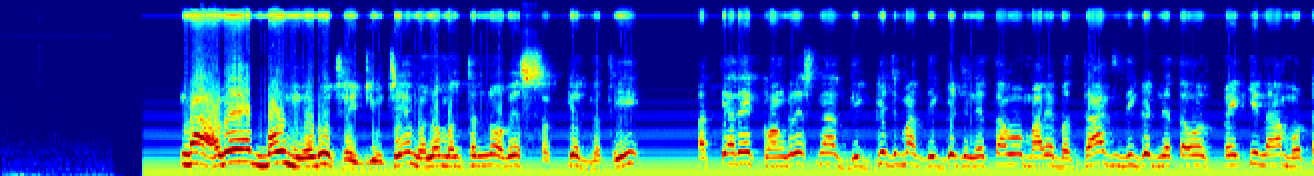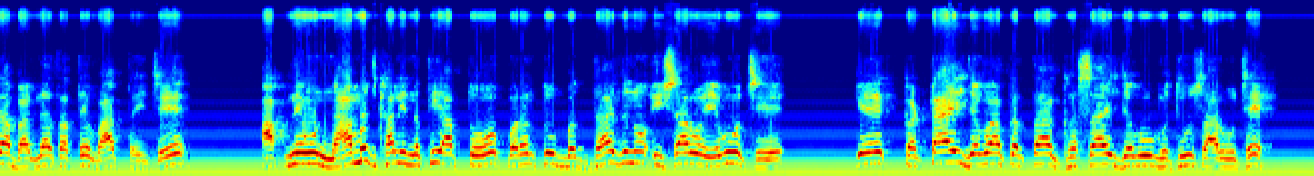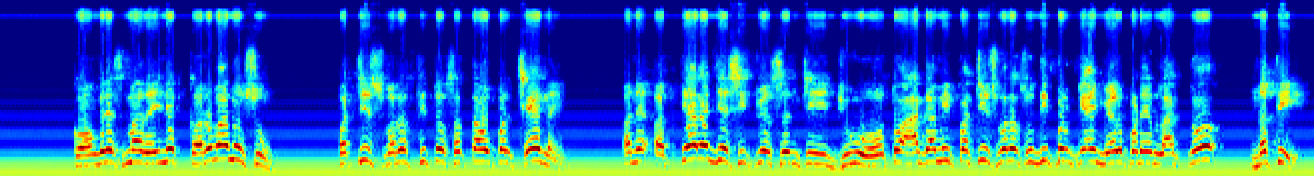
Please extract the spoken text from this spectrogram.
ના, હવે બહુ મોડું થઈ ગયું છે. મનોમંથન નો હવે શક્ય જ નથી. અત્યારે કોંગ્રેસના દિગ્ગજમાં દિગ્ગજ નેતાઓ, મારે બધા જ દિગ્ગજ નેતાઓ પૈકીના મોટા ભાગના સાથે વાત થઈ છે. આપને હું નામ જ ખાલી નથી આપતો, પરંતુ બધા જ નો ઈશારો એવો છે કે કટાઈ જવા કરતા ઘસાઈ જવું વધુ સારું છે. કોંગ્રેસમાં રહીને કરવાનું શું? પચીસ વર્ષથી તો સત્તા ઉપર છે નહીં. અને અત્યારે જે સિચ્યુએશન છે એ જુઓ તો આગામી પચીસ વર્ષ સુધી પણ ક્યાંય મેળ પડે એમ લાગતો નથી.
